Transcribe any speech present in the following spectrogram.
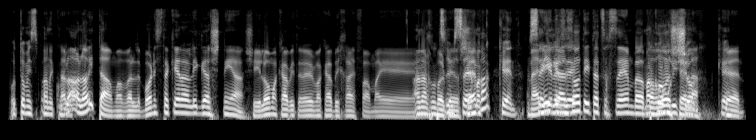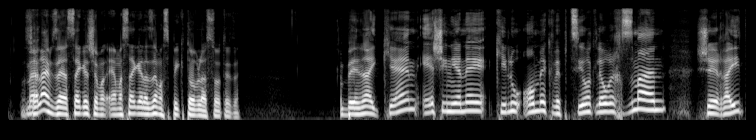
באותו מספר נקודות. לא, לא איתם, אבל בוא נסתכל על הליגה השנייה, שהיא לא מכבי תל אביב, מכבי חיפה, מה יהיה אנחנו הפועל צריכים לסיים, כן, מהליגה הזה, הזאת אתה צריך לסיים בראש. שלה. כן. כן. השאלה אם זה הסגל, ש- אם הסגל הזה מספיק טוב לעשות את זה. בעיניי כן, יש ענייני כאילו עומק ופציעות לאורך זמן, שראית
